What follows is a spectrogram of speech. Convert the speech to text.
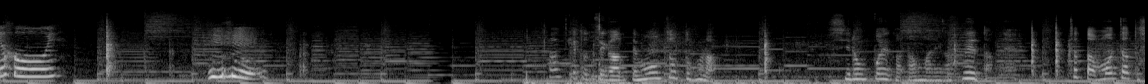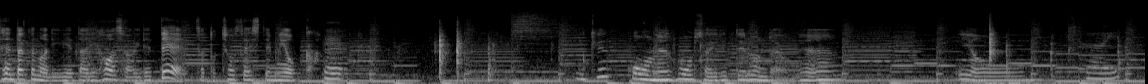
やっほーい。さっきと違ってもうちょっとほら白っぽい塊が増えたね。ちょっともうちょっと洗濯のり入れたり放射を入れてちょっと調整してみようか。結構ね放射入れてるんだよね。いいよ。はい。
